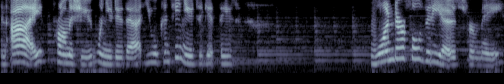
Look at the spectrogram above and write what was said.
And I promise you, when you do that, you will continue to get these wonderful videos from me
